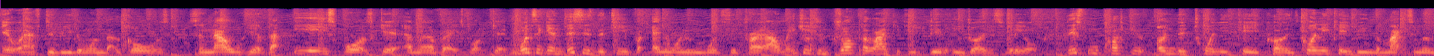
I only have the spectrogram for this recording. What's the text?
It will have to be the one that goes. So now we have that EA Sports kit and my other Xbox kit. Once again, this is the team for anyone who wants to try it out. Make sure to drop a like if you did enjoy this video. This will cost you under 20k coins, 20k being the maximum.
